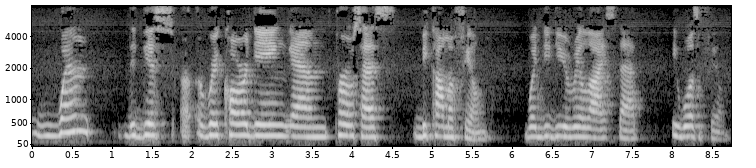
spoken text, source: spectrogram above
When did this uh, recording and process become a film? When did you realize that it was a film?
